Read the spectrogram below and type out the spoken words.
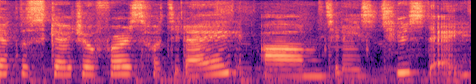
Check the schedule first for today. Um, today is Tuesday.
